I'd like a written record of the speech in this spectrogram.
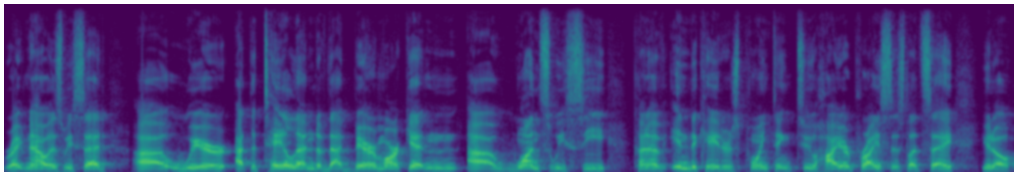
right now, as we said, uh, we're at the tail end of that bear market, and uh, once we see kind of indicators pointing to higher prices, let's say, you know,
